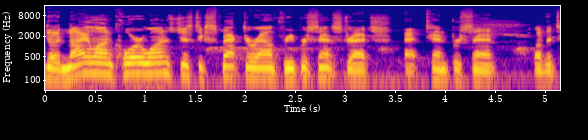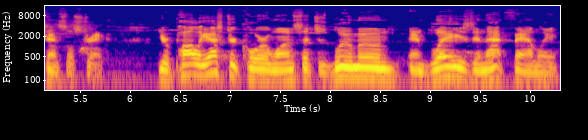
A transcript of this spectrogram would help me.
The nylon core ones just expect around 3% stretch at 10% of the tensile strength. Your polyester core ones, such as Blue Moon and Blazed in that family,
